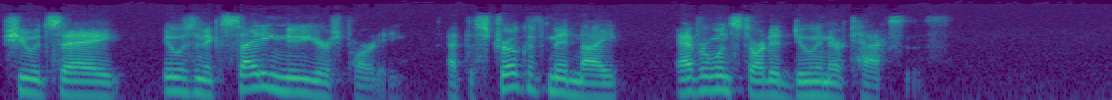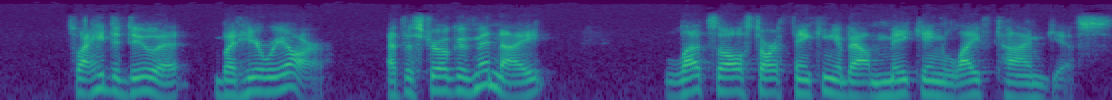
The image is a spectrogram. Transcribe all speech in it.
She would say, It was an exciting New Year's party. At the stroke of midnight, everyone started doing their taxes. So I hate to do it, but here we are at the stroke of midnight, let's all start thinking about making lifetime gifts.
